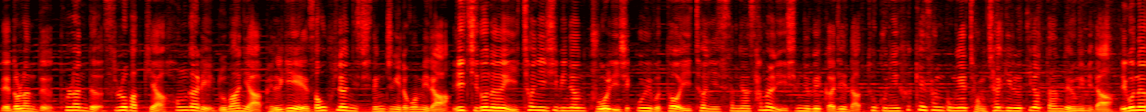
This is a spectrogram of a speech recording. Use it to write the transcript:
네덜란드, 폴란드, 슬로바키아, 헝가리, 루마니아, 벨기에에서 훈련이 진행 중이라고 합니다. 이 지도는 2022년 9월 29일부터 2023년 3월 26일까지 나토군이 흑해 상공에 정찰기를 띄웠다는 내용입니다. 이거는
